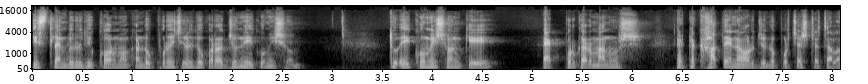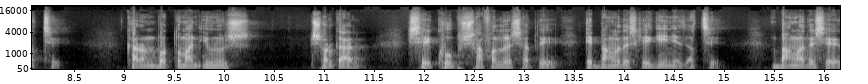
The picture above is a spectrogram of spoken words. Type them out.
ইসলাম বিরোধী কর্মকাণ্ড পরিচালিত করার জন্য এই কমিশন। তো এই কমিশনকে এক প্রকার মানুষ একটা খাতে নেওয়ার জন্য প্রচেষ্টা চালাচ্ছে। কারণ বর্তমান ইউনুস সরকার, সে খুব সাফল্যের সাথে এই বাংলাদেশকে এগিয়ে নিয়ে যাচ্ছে। বাংলাদেশের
